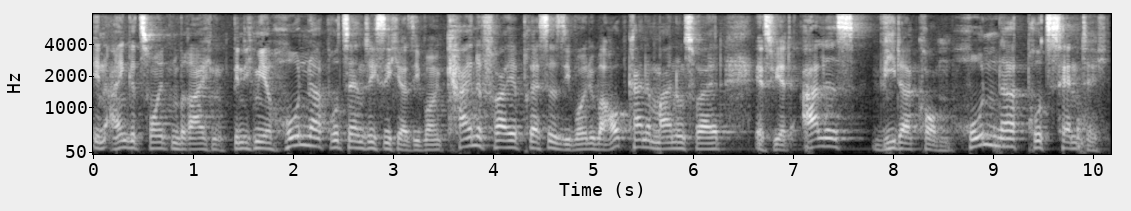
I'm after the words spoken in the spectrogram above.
in eingezäunten Bereichen. Bin ich mir hundertprozentig sicher. Sie wollen keine freie Presse, sie wollen überhaupt keine Meinungsfreiheit. Es wird alles wiederkommen. Hundertprozentig.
